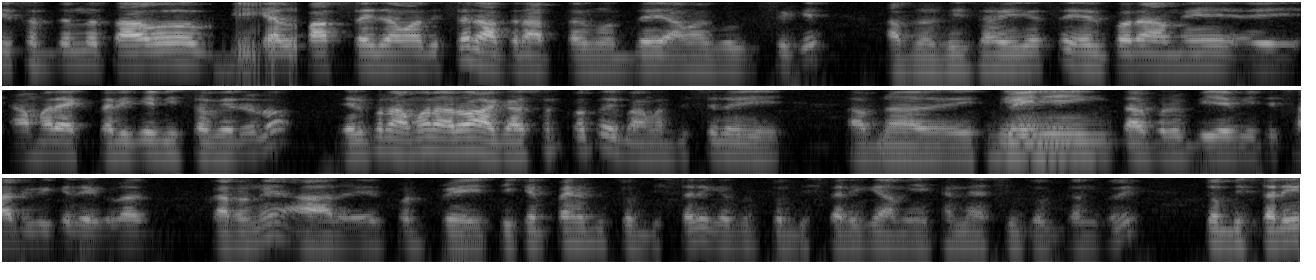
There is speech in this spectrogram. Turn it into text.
ভিসার জন্য তাও বিকাল পাঁচটায় জমা দিচ্ছে রাতের আটটার মধ্যে আমার বলছে কি আপনার ভিসা হয়ে গেছে। এরপরে আমি এই আমার এক তারিখে ভিসা বেরোলো। এরপর আমার আরও আগে আসার কথা এই বাংলাদেশের এই আপনার ট্রেনিং তারপরে বিএবিটি সার্টিফিকেট এগুলোর কারণে আর এরপর টিকিট পাই হচ্ছে চব্বিশ তারিখ এরপর চব্বিশ তারিখে আমি এখানে আসি যোগদান করি। চব্বিশ তারিখ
